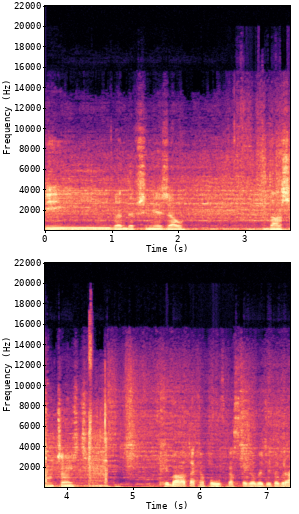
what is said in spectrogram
i będę przymierzał dalszą część. Chyba taka połówka z tego będzie dobra.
